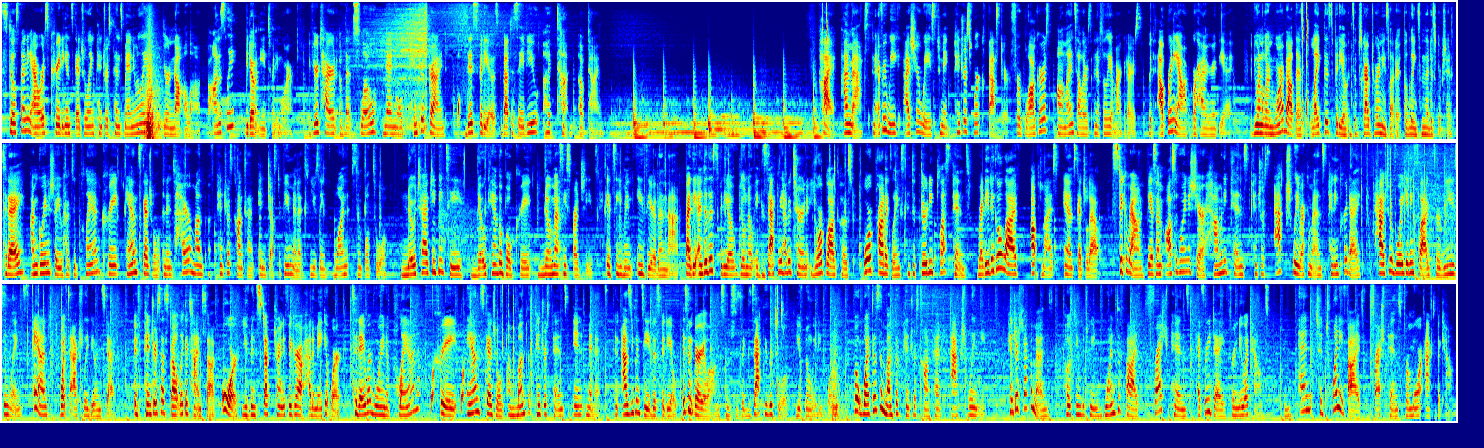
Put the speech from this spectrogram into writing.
Still spending hours creating and scheduling Pinterest pins manually? You're not alone. But honestly, you don't need to anymore. If you're tired of that slow, manual Pinterest grind, this video is about to save you a ton of time. Hi, I'm Max, and every week I share ways to make Pinterest work faster for bloggers, online sellers, and affiliate marketers without burning out or hiring a VA. If you want to learn more about this, like this video and subscribe to our newsletter. The link's in the description. Today, I'm going to show you how to plan, create, and schedule an entire month of Pinterest content in just a few minutes using one simple tool. No ChatGPT, no Canva bulk create, no messy spreadsheets. It's even easier than that. By the end of this video, you'll know exactly how to turn your blog post or product links into 30 plus pins ready to go live, optimized, and scheduled out. Stick around because I'm also going to share how many pins Pinterest actually recommends pinning per day, how to avoid getting flagged for reusing links, and what to actually do instead. If Pinterest has felt like a time suck, or you've been stuck trying to figure out how to make it work, today we're going to plan, create, and schedule a month of Pinterest pins in minutes. And as you can see, this video isn't very long, so this is exactly the tool you've been waiting for. But what does a month of Pinterest content actually mean? Pinterest recommends posting between one to five fresh pins every day for new accounts and 10 to 25 fresh pins for more active accounts.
